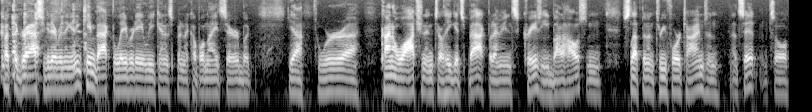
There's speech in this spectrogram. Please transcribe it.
cut the grass and get everything. And he came back the Labor Day weekend and spent a couple nights there. But yeah, we're uh, kind of watching until he gets back. But I mean, it's crazy. He bought a house and slept in it three, four times, and that's it. So well,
